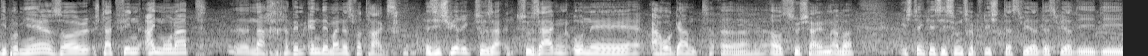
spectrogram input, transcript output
Die Premiere soll stattfinden, ein Monat äh, nach dem Ende meines Vertrags. Es ist schwierig zu, zu sagen, ohne arrogant äh, auszuscheinen, aber ich denke, es ist unsere Pflicht, dass wir, dass wir die, die,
